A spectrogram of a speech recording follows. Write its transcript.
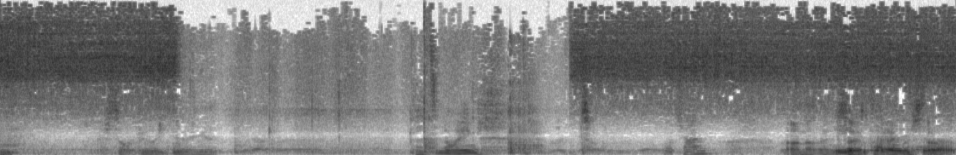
I just don't feel like doing it. That's annoying. Which one? Oh, nothing. You have to Just cut pack all your shit stuff. up.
